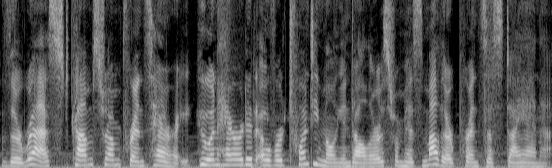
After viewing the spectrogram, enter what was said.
The rest comes from Prince Harry, who inherited over $20 million from his mother, Princess Diana.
